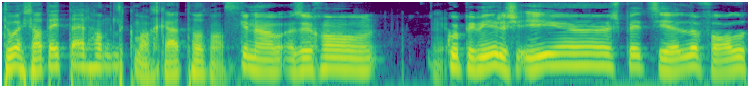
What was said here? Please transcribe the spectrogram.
du hast auch Detailhandel gemacht, gell, Thomas? Genau, also ich habe, gut, bei mir ist eh ein spezieller Fall.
